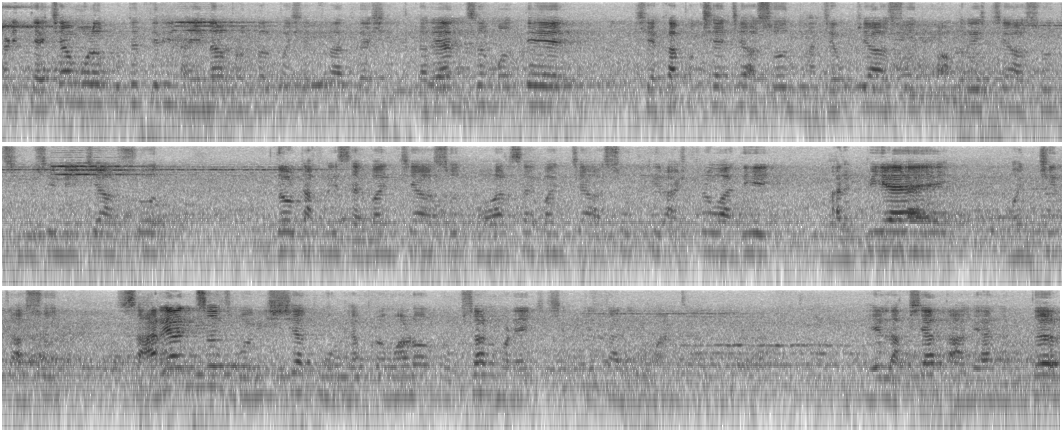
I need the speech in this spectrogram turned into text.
आणि त्याच्यामुळं कुठेतरी नैना प्रकल्प क्षेत्रातल्या शेतकऱ्यांचं मग ते शेखा पक्षाचे असोत भाजपचे असोत काँग्रेसचे असोत शिवसेनेचे असोत उद्धव ठाकरे साहेबांचे असोत पवार साहेबांच्या असोत की Rashtrawadi R P I Vanchit असोत साऱ्यांचंच भविष्यात मोठ्या प्रमाणावर नुकसान होण्याची शक्यता निर्माण झाली. हे लक्षात आल्यानंतर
